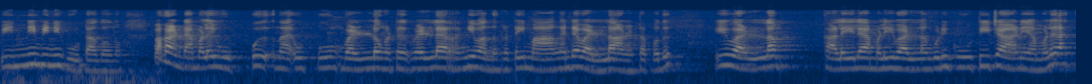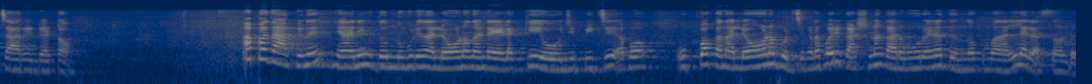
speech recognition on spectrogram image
പിന്നെയും പിന്നെയും കൂട്ടാൻ തോന്നും. അപ്പോൾ കണ്ട നമ്മളെ ഉപ്പ് ഉപ്പും വെള്ളവും ഇങ്ങോട്ട് വെള്ളം ഇറങ്ങി വന്നിട്ട് ഈ മാങ്ങന്റെ വെള്ളമാണ് കേട്ടോ. അപ്പോൾ ഇത് ഈ വെള്ളം കളയിൽ നമ്മൾ ഈ വെള്ളം കൂടി കൂട്ടിയിട്ടാണ് നമ്മൾ അച്ചാറിടുക കേട്ടോ. അപ്പോൾ ഇതാക്കണ്. ഞാൻ ഇതൊന്നും കൂടി നല്ലോണം ഒന്നുണ്ട് ഇളക്കി യോജിപ്പിച്ച് അപ്പോൾ ഉപ്പൊക്കെ നല്ലോണം പിടിച്ചിക്കണം. അപ്പോൾ ഒരു കഷ്ണം കറുമുറേനെ തിന്ന് നോക്കുമ്പോൾ നല്ല രസമുണ്ട്.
